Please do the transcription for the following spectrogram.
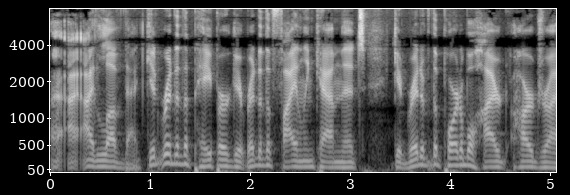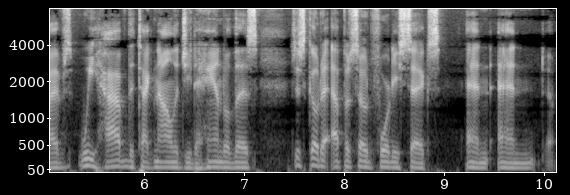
I, I, love that. Get rid of the paper, get rid of the filing cabinets, get rid of the portable hard, hard drives. We have the technology to handle this. Just go to episode 46 and and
